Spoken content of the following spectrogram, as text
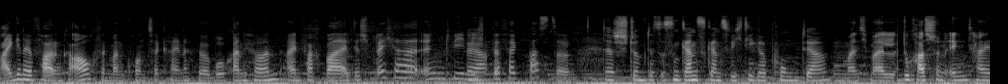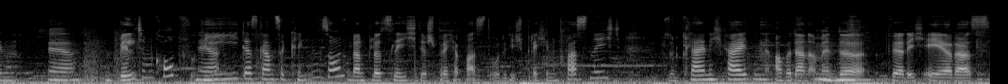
eigener Erfahrung auch, wenn man konnte keine Hörbuch anhören, einfach weil der Sprecher irgendwie Ja. nicht perfekt passte. Das stimmt, das ist ein ganz, ganz wichtiger Punkt, ja. Manchmal, du hast schon irgendein Ja. Bild im Kopf, Ja. wie das Ganze klingen soll. Und dann plötzlich der Sprecher passt oder die Sprecherin passt nicht. Sind Kleinigkeiten, aber dann Mhm. am Ende werde ich eher das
